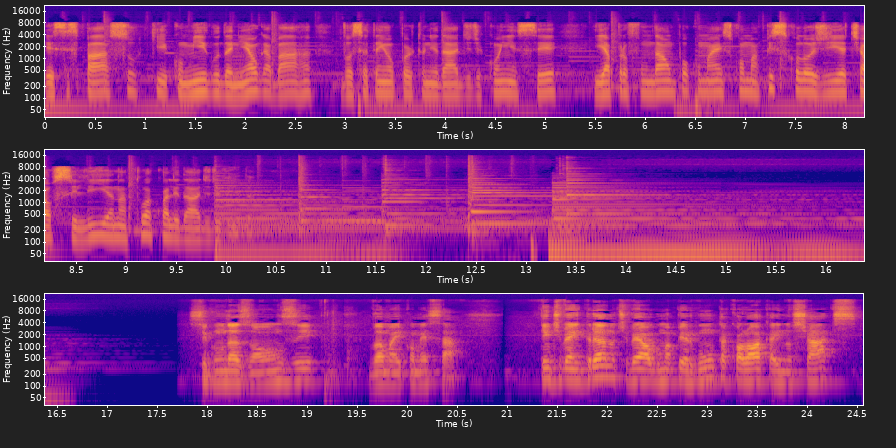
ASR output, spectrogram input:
esse espaço que comigo, Daniel Gabarra, você tem a oportunidade de conhecer e aprofundar um pouco mais como a psicologia te auxilia na tua qualidade de vida. Segundas 11, vamos aí começar. Quem estiver entrando, tiver alguma pergunta, coloca aí nos chats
